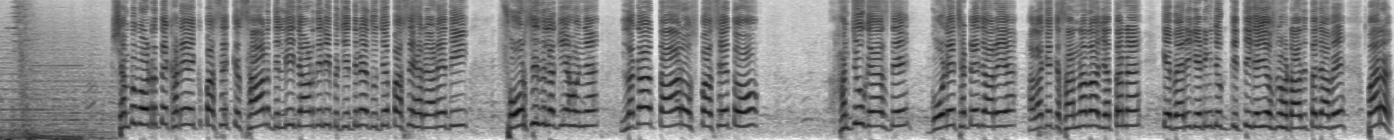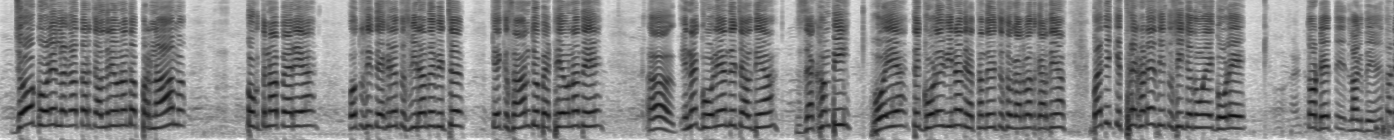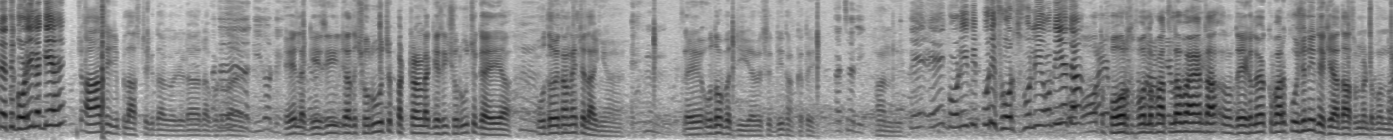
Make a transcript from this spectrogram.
ਸ਼ੰਭੂ ਬਾਰਡਰ ਤੇ ਖੜੇ ਆ ਇੱਕ ਪਾਸੇ ਕਿਸਾਨ ਦਿੱਲੀ ਜਾਣ ਦੇ ਲਈ ਬਜਿੱਦ ਨੇ, ਦੂਜੇ ਪਾਸੇ ਹਰਿਆਣੇ ਦੀ ਫੋਰਸਿਸ ਲੱਗੀਆਂ ਹੋਈਆਂ। ਲਗਾਤਾਰ ਉਸ ਪਾਸੇ ਤੋਂ ਹੰਝੂ ਗੈਸ ਦੇ ਗੋਲੇ ਛੱਡੇ ਜਾ ਰਹੇ ਆ। ਹਾਲਾਂਕਿ ਕਿਸਾਨਾਂ ਦਾ ਯਤਨ ਹੈ ਕਿ ਬੈਰੀਗੇਡਿੰਗ ਜੋ ਕੀਤੀ ਗਈ ਹੈ ਉਸ ਨੂੰ ਹਟਾ ਦਿੱਤਾ ਜਾਵੇ। ਪਰ ਜੋ ਗੋਲੇ ਲਗਾਤਾਰ ਚੱਲ ਰਹੇ, ਉਹਨਾਂ ਦਾ ਪ੍ਰਣਾਮ ਭੁਗਤਣਾ ਪੈ ਰਿਹਾ। ਉਹ ਤੁਸੀਂ ਦੇਖ ਰਹੇ ਹੋ ਤਸਵੀਰਾਂ ਦੇ ਵਿੱਚ ਕਿ ਕਿਸਾਨ ਜੋ ਬੈਠੇ ਉਹਨਾਂ ਦੇ ਇਹਨਾਂ ਗੋਲਿਆਂ ਦੇ ਚੱਲਦਿਆਂ ਜ਼ਖਮ ਵੀ ਹੋਏ ਆ ਤੇ ਗੋਲੇ ਵੀ ਇਹਨਾਂ ਦੇ ਹੱਥਾਂ ਦੇ ਵਿੱਚ ਸੋ ਗੱਲਬਾਤ ਕਰਦੇ ਆ ਬਾਈ ਜੀ ਕਿੱਥੇ ਖੜੇ ਸੀ ਤੁਸੀਂ ਜਦੋਂ ਇਹ ਗੋਲੇ ਤੁਹਾਡੇ ਤੇ ਲੱਗਦੇ ਆ? ਤੁਹਾਡੇ ਇੱਥੇ ਗੋਲੀ ਲੱਗੇ ਆ ਇਹ? ਆ ਸੀ ਜੀ ਪਲਾਸਟਿਕ ਦਾ ਜਿਹੜਾ ਰਬੜ ਦਾ। ਇਹ ਲੱਗੀ ਤੁਹਾਡੇ ਇਹ ਲੱਗੀ ਸੀ ਜਦ ਸ਼ੁਰੂ ਚ ਪੱਟਣ ਲੱਗੇ ਸੀ ਸ਼ੁਰੂ ਚ ਗਏ ਆ ਉਦੋਂ ਇਹਨਾਂ ਨੇ ਚਲਾਈਆਂ। ਤੇ ਉਦੋਂ ਵੱਜੀ ਆ ਸਿੱਧੀ ਨੱਕ ਤੇ। ਅੱਛਾ ਜੀ। ਹਾਂਜੀ। ਤੇ ਇਹ ਗੋਲੀ ਦੀ ਪੂਰੀ ਫੋਰਸਫੁਲੀ ਆਉਂਦੀ ਹੈ ਜਾਂ? ਬਹੁਤ ਫੋਰਸਫੁਲ ਮਤਲਬ ਐ ਦੇਖ ਲਓ ਇੱਕ ਵਾਰ ਕੁਝ ਨਹੀਂ ਦਿਖਿਆ 10 ਮਿੰਟ ਮੈਨੂੰ।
